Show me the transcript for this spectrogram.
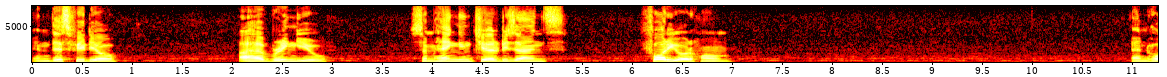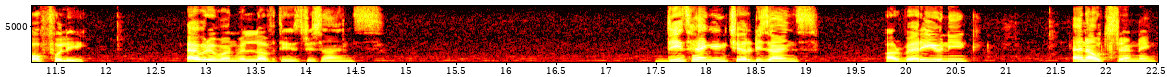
In this video, I have bring you some hanging chair designs for your home. And hopefully, everyone will love these designs. These hanging chair designs are very unique and outstanding.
